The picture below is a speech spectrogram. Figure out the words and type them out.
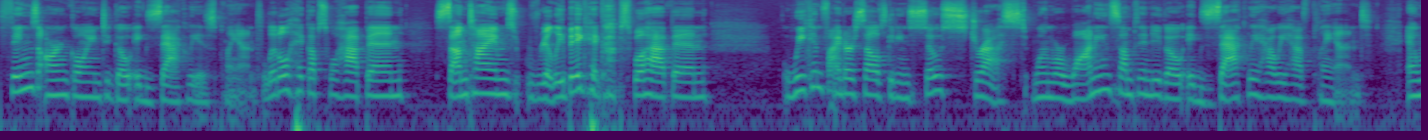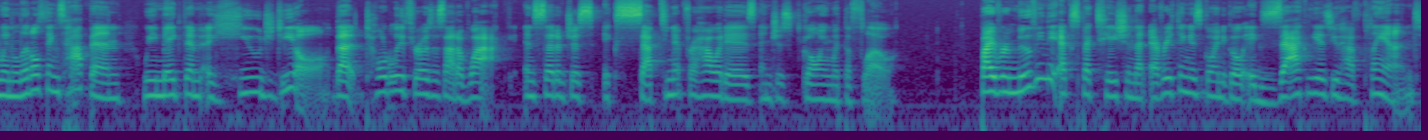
things aren't going to go exactly as planned. Little hiccups will happen. Sometimes really big hiccups will happen we can find ourselves getting so stressed when we're wanting something to go exactly how we have planned. And when little things happen, we make them a huge deal that totally throws us out of whack instead of just accepting it for how it is and just going with the flow. By removing the expectation that everything is going to go exactly as you have planned,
